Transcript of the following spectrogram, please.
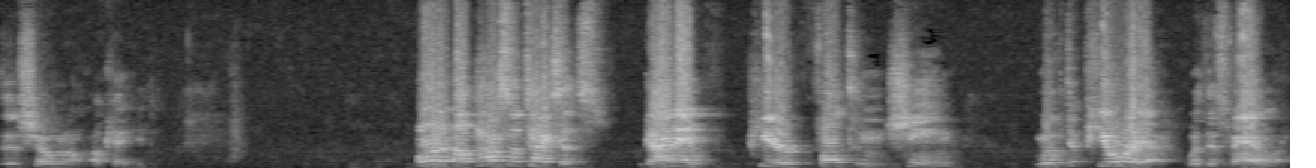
the show at all? Okay. Born in El Paso, Texas, a guy named Peter Fulton Sheen moved to Peoria with his family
